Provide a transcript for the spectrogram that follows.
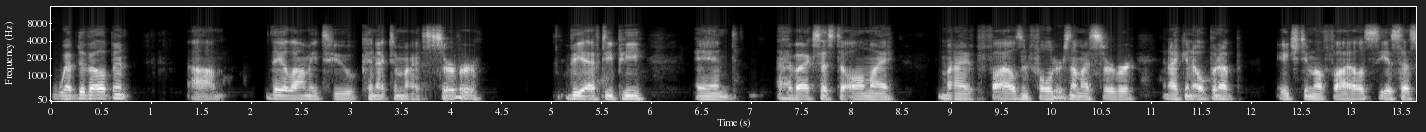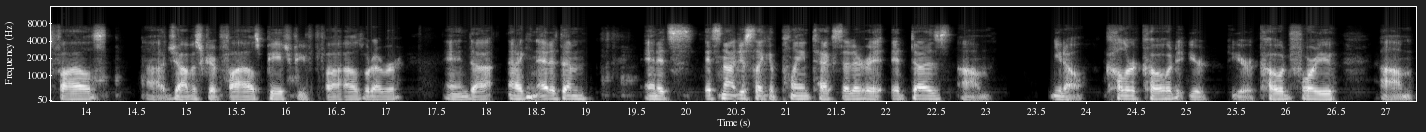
web development. Um, they allow me to connect to my server via FTP and have access to all my my files and folders on my server, and I can open up HTML files, CSS files, uh, JavaScript files, PHP files, whatever, and uh, and I can edit them. And it's it's not just like a plain text editor. It, it does um, you know color code your your code for you um,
